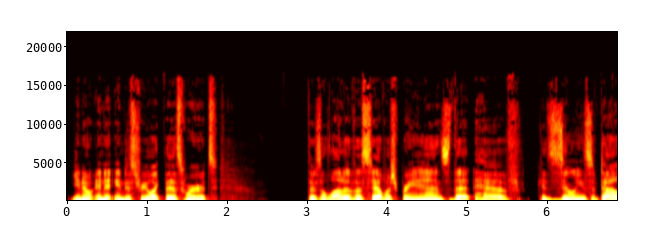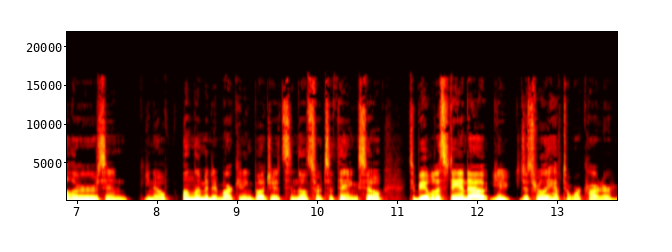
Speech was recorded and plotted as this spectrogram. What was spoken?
you know, in an industry like this where it's, there's a lot of established brands that have gazillions of dollars and, you know, unlimited marketing budgets and those sorts of things. So to be able to stand out, you, just really have to work harder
